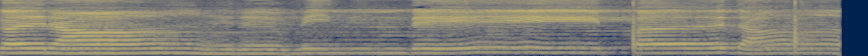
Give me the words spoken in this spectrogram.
करारविन्दे पदारविन्दं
